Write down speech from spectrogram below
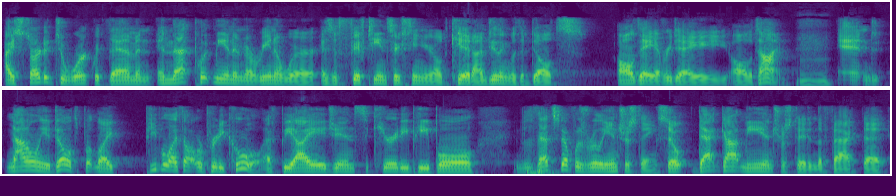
I started to work with them, and and that put me in an arena where, as a 15, 16 year old kid, I'm dealing with adults all day, every day, all the time, mm-hmm. and not only adults, but like people I thought were pretty cool, FBI agents, security people that stuff was really interesting. So that got me interested in the fact that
